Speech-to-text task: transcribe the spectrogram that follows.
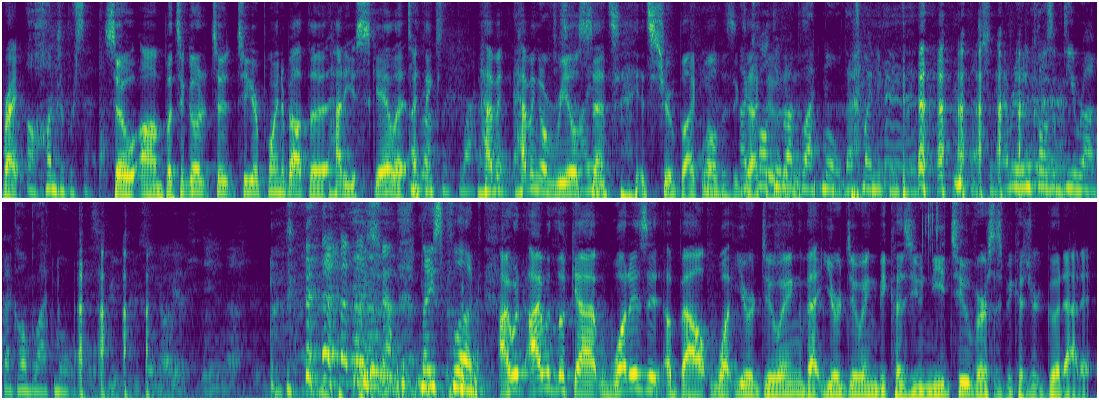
Right. 100%. So, um, but to go to, to your point about the how do you scale it, I D-Rock's think like black having mold. having a Just real hide it. sense. It's true. Black mold is exactly I call exactly what D-Rock. Black Mold. That's my nickname for him. Actually, everyone calls him D-Rock. I call him Black Mold. It's like how we have skin mushrooms. nice, nice plug. I would I would look at what is it about what you're doing that you're doing because you need to versus because you're good at it,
